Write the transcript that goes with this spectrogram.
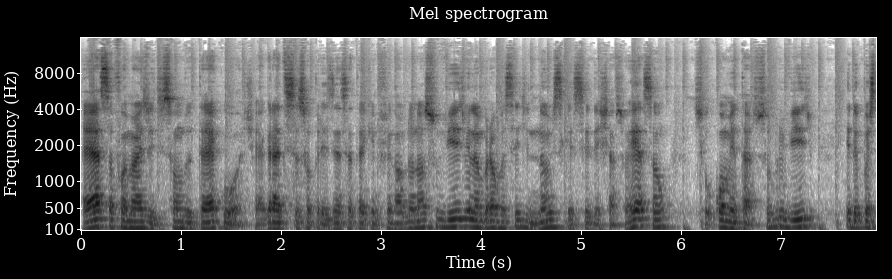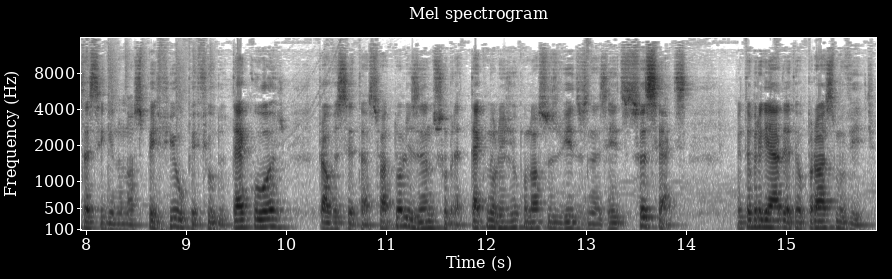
Essa foi mais uma edição do TechWord. Agradecer sua presença até aqui no final do nosso vídeo e lembrar você de não esquecer de deixar sua reação, seu comentário sobre o vídeo e depois estar seguindo o nosso perfil, o perfil do TechWord, para você estar se atualizando sobre a tecnologia com nossos vídeos nas redes sociais. Muito obrigado e até o próximo vídeo.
